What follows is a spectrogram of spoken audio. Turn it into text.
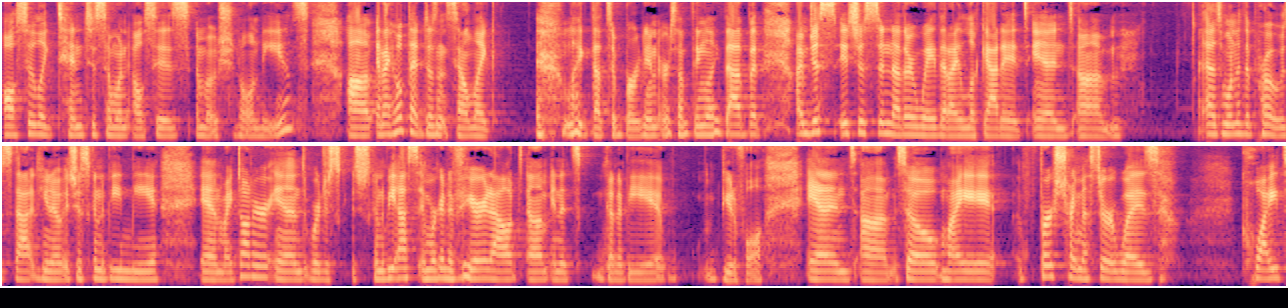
also like tend to someone else's emotional needs. Um, and I hope that doesn't sound like like that's a burden or something like that. But I'm just, it's just another way that I look at it. And, um, as one of the pros that you know it's just going to be me and my daughter and we're just it's just going to be us and we're going to figure it out um, and it's going to be beautiful and um, so my first trimester was quite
